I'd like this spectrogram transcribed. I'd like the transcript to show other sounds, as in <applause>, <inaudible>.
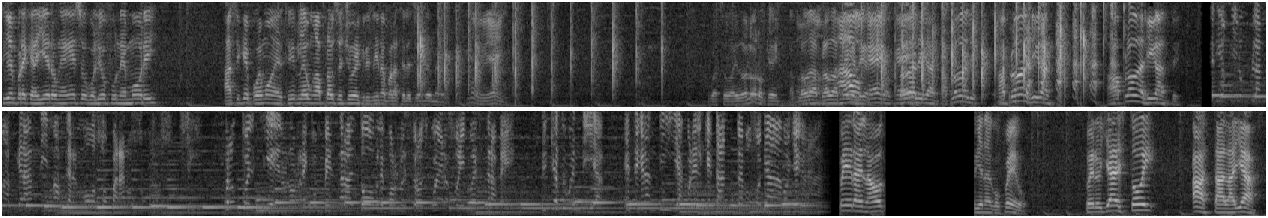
siempre creyeron en eso, goleó Funemori. Así que podemos decirle un aplauso hecho de Cristina para la selección de México. Muy bien. ¿Qué pasó? ¿Hay dolor o qué? Aplauda, No. aplauda, Ah, Miguel. ok, ok. Aplauda al gigante, aplauda al, aplauda al gigante. <laughs> Aplauda al gigante. Dios tiene un plan más grande y más hermoso para nosotros. Sí, pronto el cielo nos recompensará al doble por nuestro esfuerzo y nuestra fe. Y que ese buen día, ese gran día con el que tanto hemos soñado, llegará. Espera en la otra. Viene algo feo. Pero ya estoy hasta la ya.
